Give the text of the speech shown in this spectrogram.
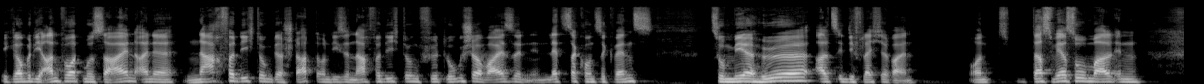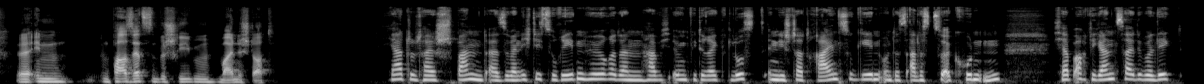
Ich glaube, die Antwort muss sein, eine Nachverdichtung der Stadt. Und diese Nachverdichtung führt logischerweise in, letzter Konsequenz zu mehr Höhe als in die Fläche rein. Und das wäre so mal in, äh, in ein paar Sätzen beschrieben, meine Stadt. Ja, total spannend. Also wenn ich dich so reden höre, dann habe ich irgendwie direkt Lust, in die Stadt reinzugehen und das alles zu erkunden. Ich habe auch die ganze Zeit überlegt,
